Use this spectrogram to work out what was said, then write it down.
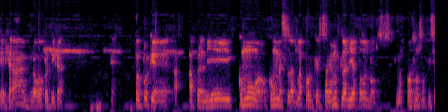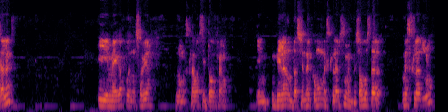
que dijera, ah, lo voy a practicar. Fue porque aprendí cómo, cómo mezclarla, porque sabía mezclar todos los, los pozos oficiales. Y Mega pues no sabía, lo mezclaba así todo feo. Y vi la anotación de cómo mezclarse, me empezó a gustar mezclarlo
